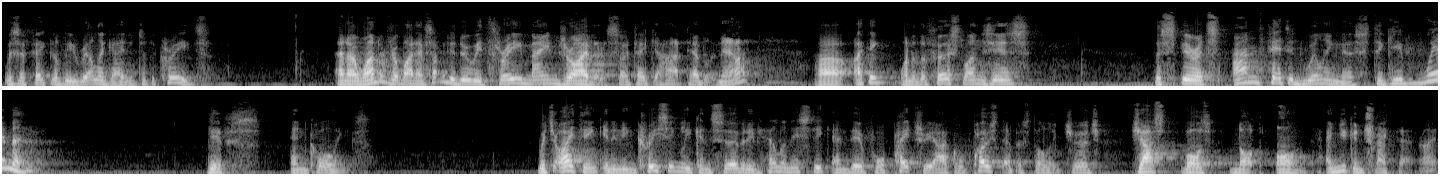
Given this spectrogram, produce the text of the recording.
was effectively relegated to the creeds. And I wonder if it might have something to do with three main drivers. So take your heart tablet now. Uh, I think one of the first ones is the Spirit's unfettered willingness to give women gifts and callings, which I think in an increasingly conservative Hellenistic and therefore patriarchal post apostolic church just was not on. And you can track that, right?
